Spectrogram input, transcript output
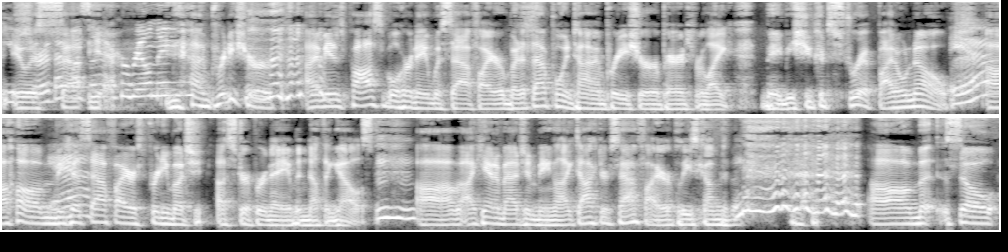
you sure that Sa- wasn't yeah. her real name? Yeah, I'm pretty sure. I mean, it's possible her name was Sapphire, but at that point in time, I'm pretty sure her parents were like, maybe she could strip. I don't know. Yeah. Um, Yeah. because Sapphire is pretty much a stripper name and nothing else. Mhm. Um, I can't imagine being like, Dr. Sapphire, please come to the, um, so,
